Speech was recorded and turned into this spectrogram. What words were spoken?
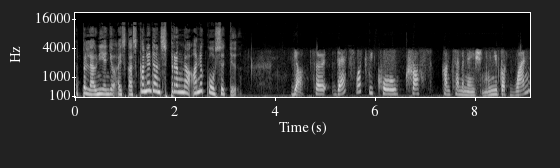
'n polony in jou yskas, kan dit dan spring na ander kosse toe? Ja, so that's what we call cross contamination. When you've got one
